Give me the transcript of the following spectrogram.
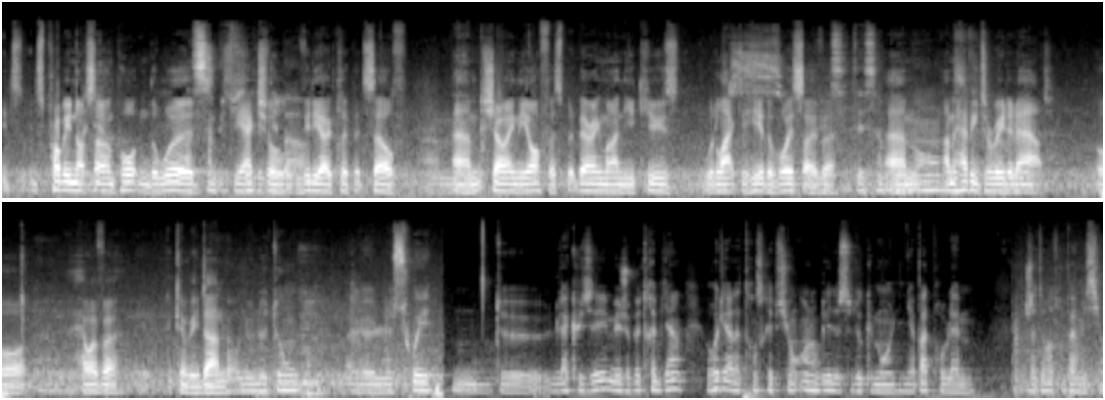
it's, it's probably not so important the words, the actual video clip itself um, showing the office, but bearing in mind the accused would like to hear the voiceover, um, I'm happy to read it out, or however it can be done. Euh, le souhait de l'accusé, mais je peux très bien relire la transcription en anglais de ce document, il n'y a pas de problème. J'attends votre permission.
